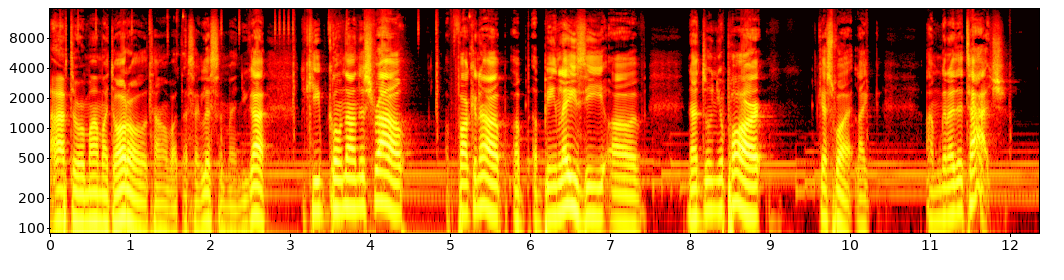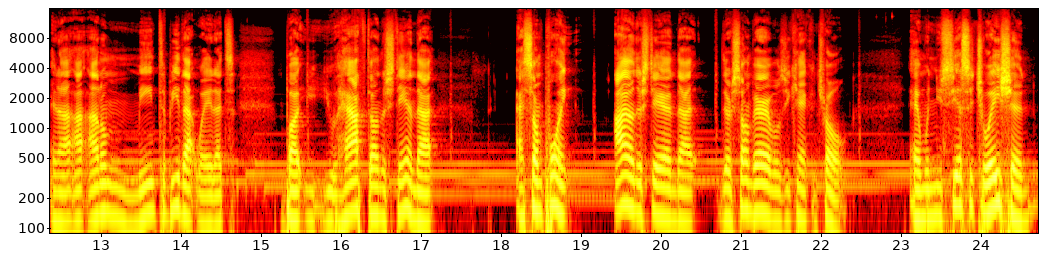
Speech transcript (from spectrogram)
I have to remind my daughter all the time about that. Like, listen, man, you got you keep going down this route, fucking up, of, of being lazy, of not doing your part. Guess what? Like, I'm gonna detach, and I, I, don't mean to be that way. That's, but you have to understand that at some point, I understand that there's some variables you can't control. And when you see a situation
